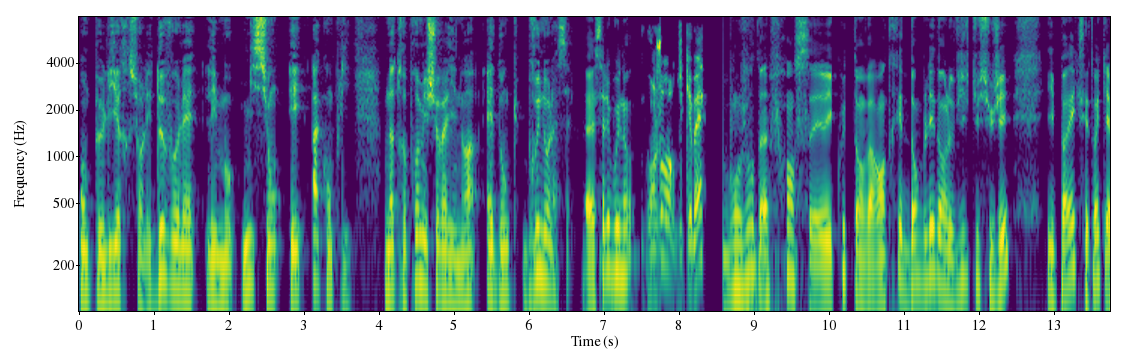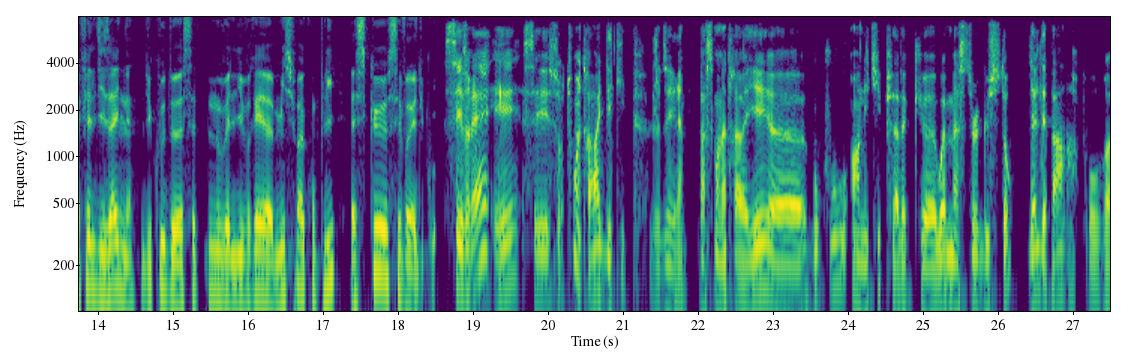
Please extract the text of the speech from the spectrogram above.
on peut lire sur les deux volets les mots mission et accompli. Notre premier chevalier noir est donc Bruno Lasselle. Euh, salut Bruno. Bonjour du Québec. Bonjour de la France. Écoute, on va rentrer d'emblée dans le vif du sujet. Il paraît que c'est toi qui as fait le design du coup de cette nouvelle livrée euh, Mission accomplie. Est-ce que c'est vrai du coup? C'est vrai et c'est surtout un travail d'équipe, je dirais, parce qu'on a travaillé euh, beaucoup en équipe avec euh, Webmaster Gusto dès le départ pour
